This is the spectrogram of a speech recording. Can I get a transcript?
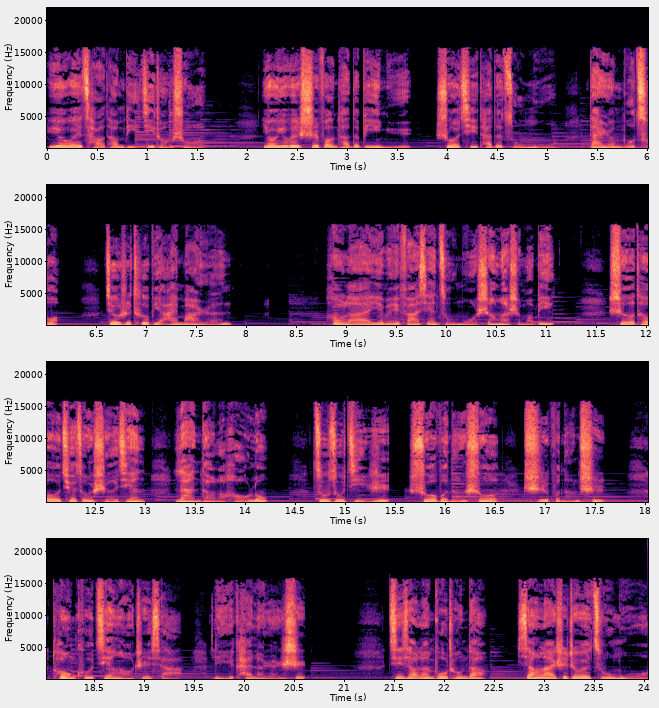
阅微草堂笔记》中说，有一位侍奉他的婢女说起他的祖母待人不错，就是特别爱骂人。后来也没发现祖母生了什么病。舌头却从舌尖烂到了喉咙，足足几日说不能说，吃不能吃，痛苦煎熬之下离开了人世。纪晓岚补充道：“想来是这位祖母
